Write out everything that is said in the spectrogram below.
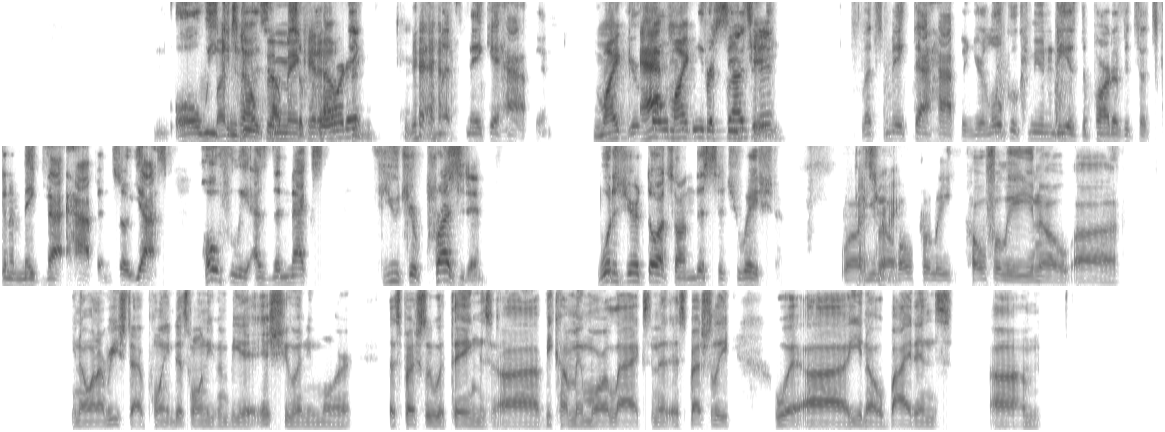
All we let's can do is help make support it, it yeah. and let's make it happen. Mike You're at Mike for CT. Let's make that happen. Your local community is the part of it that's going to make that happen. So yes, hopefully, as the next future president, what is your thoughts on this situation? Well, That's you know, right. hopefully, hopefully, you know, uh, you know, when I reach that point, this won't even be an issue anymore, especially with things uh, becoming more lax, and especially with uh, you know Biden's um,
